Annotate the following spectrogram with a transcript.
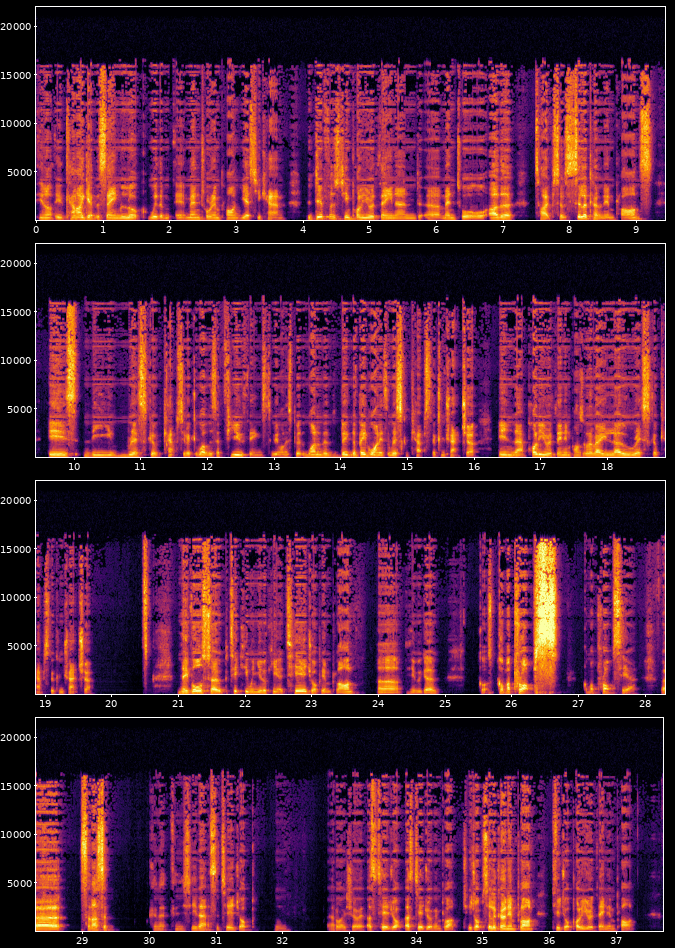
you know, can I get the same look with a mentor implant? Yes, you can. The difference between polyurethane and uh, mentor or other types of silicone implants is the risk of capsular, well, there's a few things to be honest, but one of the big, the big one is the risk of capsular contracture in that polyurethane implants have got a very low risk of capsular contracture. They've also, particularly when you're looking at a teardrop implant, uh, here we go, got, got my props, got my props here. Uh, so that's a, can, I, can you see that? It's a teardrop. Hmm. How do I show it? That's teardrop. That's teardrop implant. Teardrop silicone implant. Teardrop polyurethane implant.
